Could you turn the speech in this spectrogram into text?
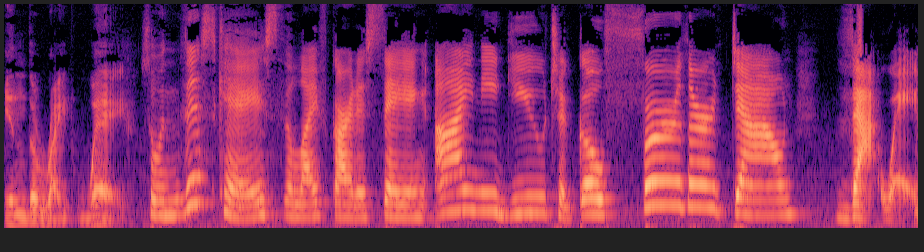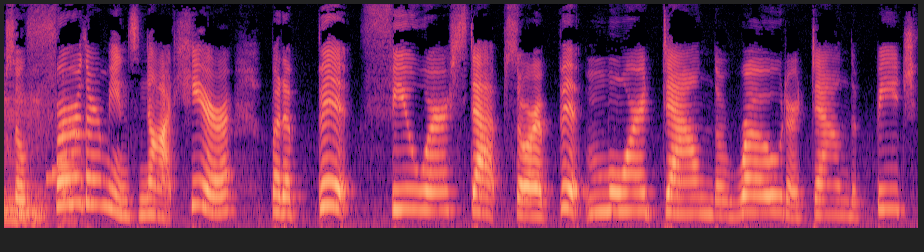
in the right way. So in this case, the lifeguard is saying, I need you to go further down that way. Hmm. So further means not here, but a bit fewer steps or a bit more down the road or down the beach.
